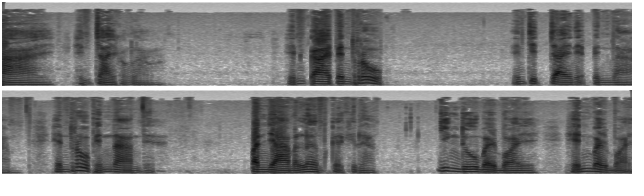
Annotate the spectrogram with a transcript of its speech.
กาย เห็นใจของเรา เห็นกายเป็นรูป เห็นจิตใจเนี่ยเป็นนาม เห็นรูปเห็นนามเนี่ย ปัญญามันเริ่มเกิดขึ้นแล้ว ยิ่งดูบ่อยๆ เห็นบ่อย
